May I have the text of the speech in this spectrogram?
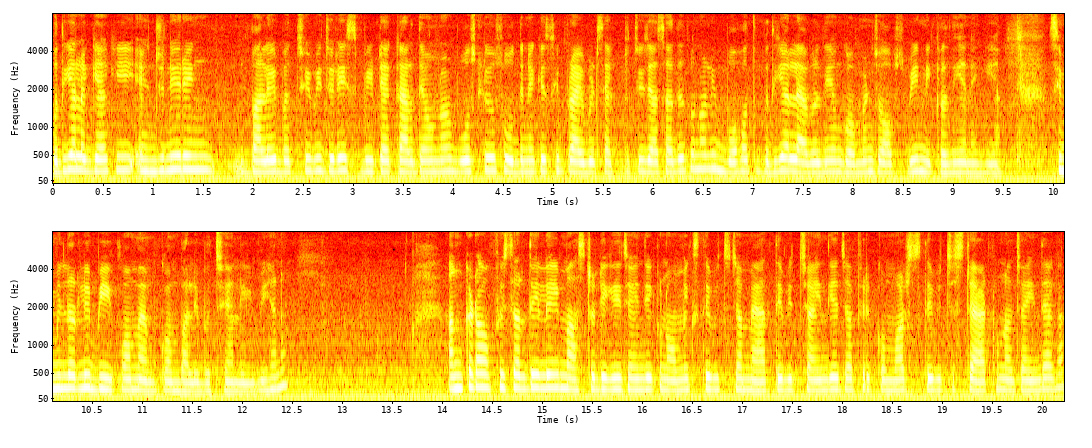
ਵਧੀਆ ਲੱਗਿਆ ਕਿ ਇੰਜੀਨੀਅਰਿੰਗ ਵਾਲੇ ਬੱਚੇ ਵੀ ਜਿਹੜੇ ਇਸ ਬੀਟੈਕ ਕਰਦੇ ਆ, ਉਹਨਾਂ ਨੂੰ ਮੋਸਟਲੀ ਉਹ ਸੋਚਦੇ ਨੇ ਕਿ ਅਸੀਂ ਪ੍ਰਾਈਵੇਟ ਸੈਕਟਰ 'ਚ ਜਾ ਸਕਦੇ ਤਾਂ ਉਹਨਾਂ ਲਈ ਬਹੁਤ ਵਧੀਆ ਲੈਵਲ ਦੀਆਂ ਗਵਰਨਮੈਂਟ ਜੌਬਸ ਵੀ ਨਿਕਲਦੀਆਂ ਨੇਗੀਆਂ। ਸਿਮਿਲਰਲੀ ਬੀਕਾਮ ਐਮਕਾਮ ਵਾਲੇ ਬੱਚਿਆਂ ਲਈ ਵੀ ਹੈ ਨਾ ਅੰਕੜਾ ਆਫੀਸਰ ਦੇ ਲਈ ਮਾਸਟਰ ਡਿਗਰੀ ਚਾਹੀਦੀ ਹੈ ਇਕਨੋਮਿਕਸ ਦੇ ਵਿੱਚ ਜਾਂ ਮੈਥ ਦੇ ਵਿੱਚ ਚਾਹੀਦੀ ਹੈ ਜਾਂ ਫਿਰ ਕਾਮਰਸ ਦੇ ਵਿੱਚ ਸਟੈਟ ਹੋਣਾ ਚਾਹੀਦਾ ਹੈਗਾ।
